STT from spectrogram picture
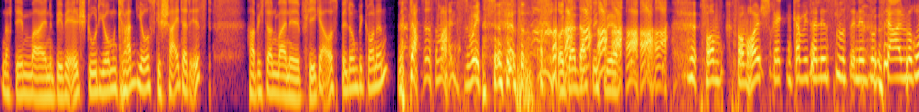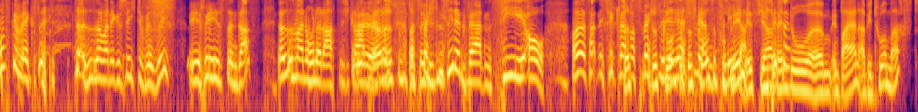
Nachdem mein BWL-Studium grandios gescheitert ist, habe ich dann meine Pflegeausbildung begonnen. Das ist mal ein Switch. Und dann dachte ich mir, vom, vom Heuschreckenkapitalismus in den sozialen Beruf gewechselt. Das ist aber eine Geschichte für sich. Wie, wie ist denn das? Das ist meine 180 Grad Ja, Wendung. das ist Was möchten Sie denn werden? CEO. Oh, das hat nicht geklappt. das, Was möchten das Sie denn große, jetzt das werden? große Problem Pfleger. ist ja, wenn du ähm, in Bayern Abitur machst,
